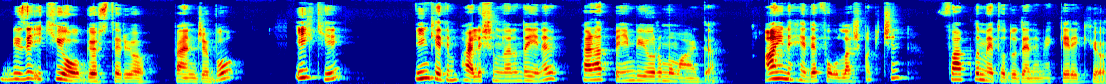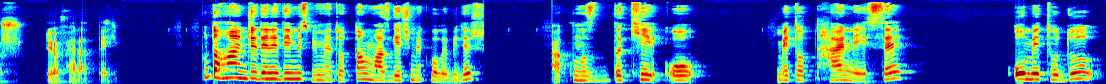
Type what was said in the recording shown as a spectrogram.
bize iki yol gösteriyor bence bu. İlki LinkedIn paylaşımlarında yine Ferhat Bey'in bir yorumu vardı. Aynı hedefe ulaşmak için farklı metodu denemek gerekiyor diyor Ferhat Bey. Bu daha önce denediğimiz bir metottan vazgeçmek olabilir. Aklımızdaki o metot her neyse o metodu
